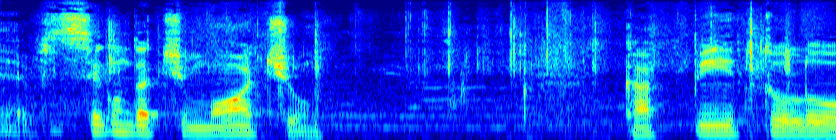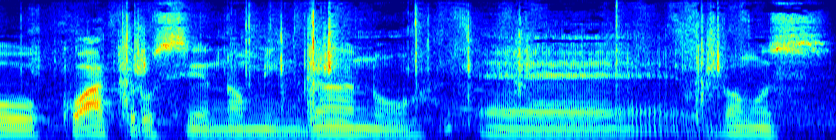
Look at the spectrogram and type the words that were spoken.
é, 2 Timóteo, capítulo 4, se não me engano. É, vamos,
